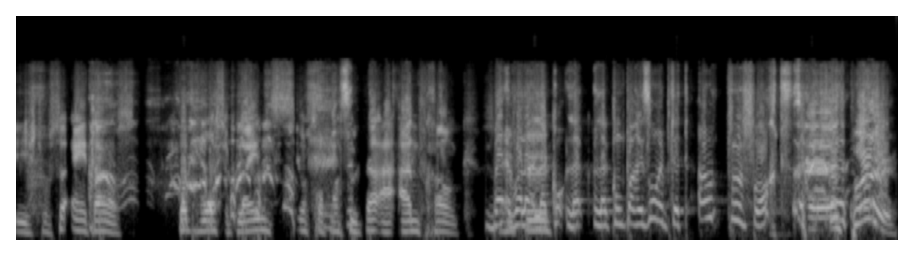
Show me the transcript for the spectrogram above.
Et je trouve ça intense. Pas pouvoir se plaindre si on se compare tout le temps à Anne Frank. Ben voilà, la, la- la comparaison est peut-être un peu forte. Euh, un peu!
